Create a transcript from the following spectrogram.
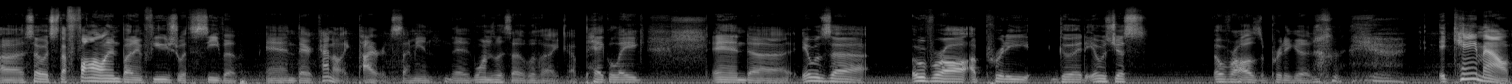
uh, so it's the Fallen, but infused with Siva, and they're kind of like pirates. I mean, the ones with a, with like a peg leg, and uh, it was uh, overall a pretty good. It was just overall it was a pretty good. it came out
